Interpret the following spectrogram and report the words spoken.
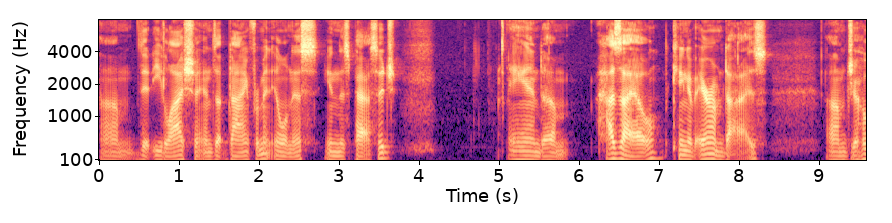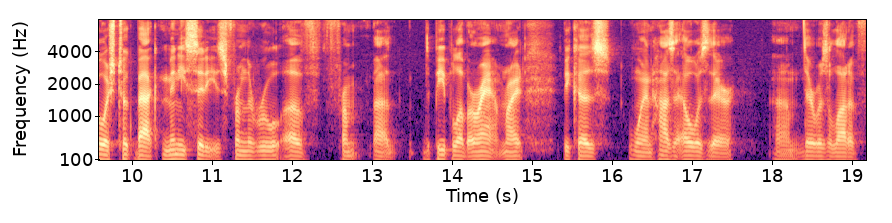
um, that Elisha ends up dying from an illness in this passage. And um, Hazael, the king of Aram, dies. Um, Jehoash took back many cities from the rule of from uh, the people of Aram, right? Because when Hazael was there, um, there was a lot of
